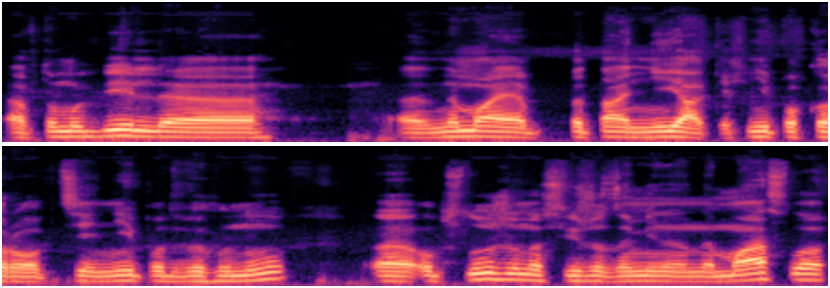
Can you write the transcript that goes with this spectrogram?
Автомобіль е, е, не має питань ніяких ні по коробці, ні по двигуну. Обслужено, свіжо замінене масло.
